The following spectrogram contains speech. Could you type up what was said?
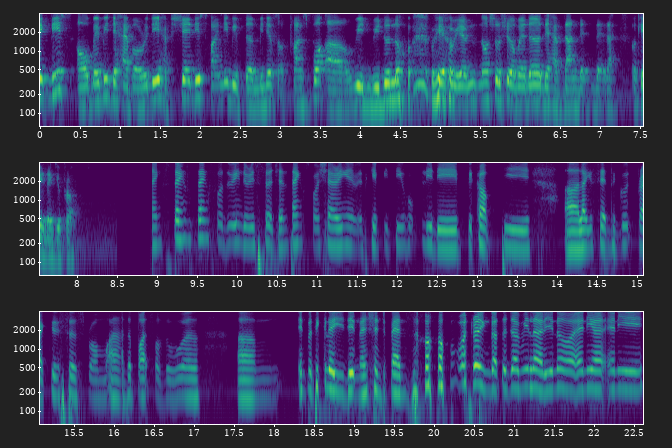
take this or maybe they have already have shared this finding with the mediums of transport uh we we don't know. We are, we are not so sure whether they have done that, that okay thank you prof. Thanks thanks thanks for doing the research and thanks for sharing it with kpt hopefully they pick up the uh, like you said the good practices from other parts of the world. Um in particular you did mention japan so i'm wondering dr jamila you know any any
